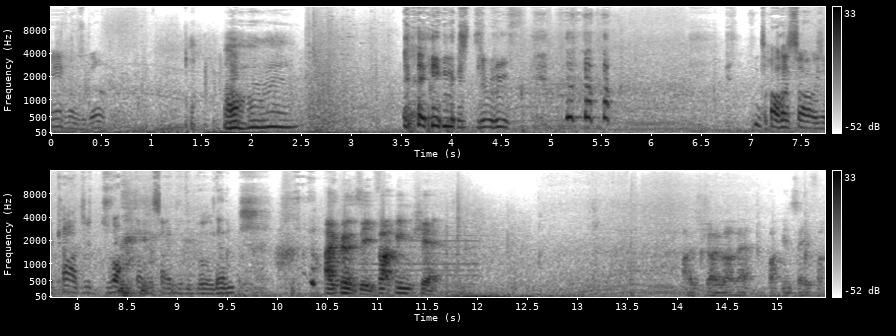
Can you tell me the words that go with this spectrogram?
Hey, how's it going? Oh, man. he missed the roof. All I saw was a car just dropped on the side of the building. I couldn't see fucking shit. I was driving up there, fucking safer.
